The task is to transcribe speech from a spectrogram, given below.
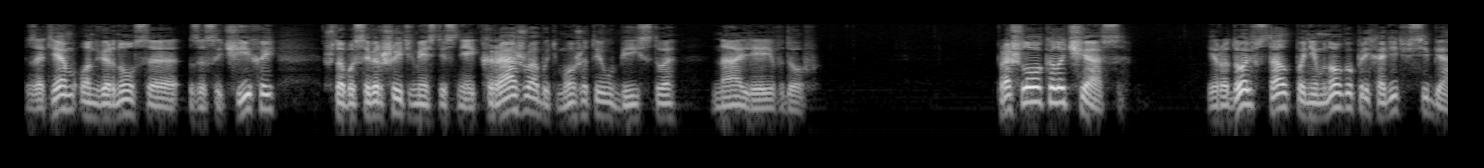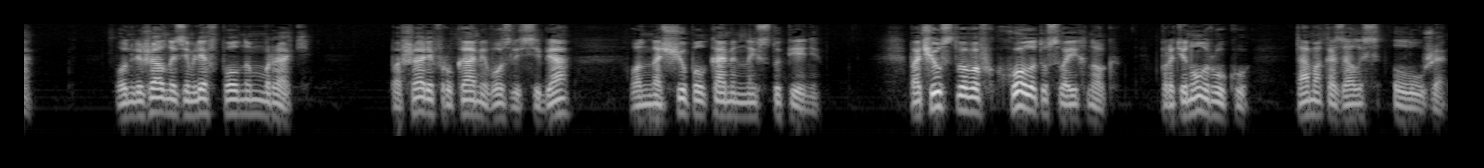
Затем он вернулся за сычихой, чтобы совершить вместе с ней кражу, а, быть может, и убийство на аллее вдов. Прошло около часа, и Рудольф стал понемногу приходить в себя. Он лежал на земле в полном мраке. Пошарив руками возле себя, он нащупал каменные ступени. Почувствовав холод у своих ног, протянул руку. Там оказалась лужа.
